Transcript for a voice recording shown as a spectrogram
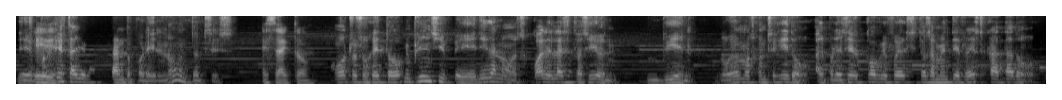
De por qué está llorando tanto por él, ¿no? Entonces. Exacto. Otro sujeto, mi príncipe, díganos cuál es la situación. Bien, lo hemos conseguido. Al parecer, Kobe fue exitosamente rescatado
